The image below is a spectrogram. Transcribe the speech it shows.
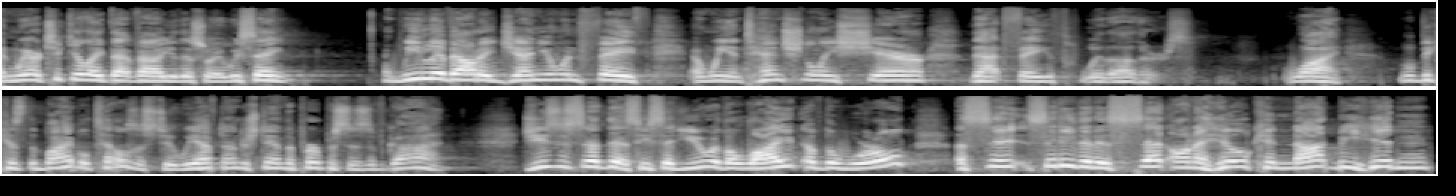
And we articulate that value this way we say, we live out a genuine faith and we intentionally share that faith with others. Why? Well, because the Bible tells us to. We have to understand the purposes of God. Jesus said this He said, You are the light of the world. A city that is set on a hill cannot be hidden,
